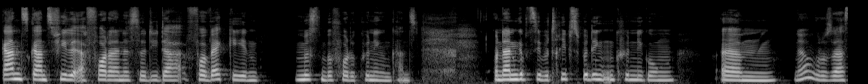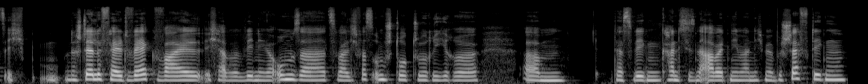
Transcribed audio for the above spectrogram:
ganz, ganz viele Erfordernisse, die da vorweggehen müssen, bevor du kündigen kannst. Und dann gibt's die betriebsbedingten Kündigungen, ähm, ne, wo du sagst, ich, eine Stelle fällt weg, weil ich habe weniger Umsatz, weil ich was umstrukturiere. Ähm, deswegen kann ich diesen Arbeitnehmer nicht mehr beschäftigen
